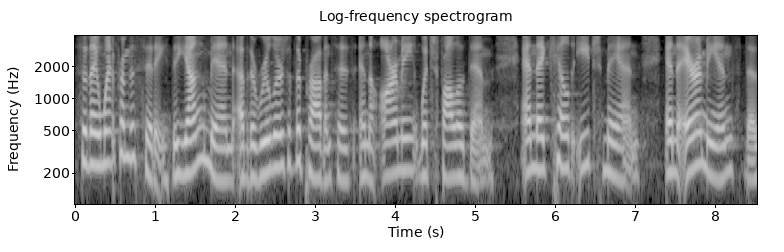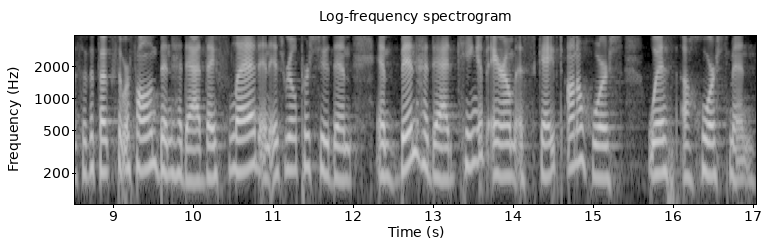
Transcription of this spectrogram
So they went from the city, the young men of the rulers of the provinces, and the army which followed them. And they killed each man. And the Arameans, those are the folks that were following Ben Hadad, they fled, and Israel pursued them. And Ben Hadad, king of Aram, escaped on a horse with a horseman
